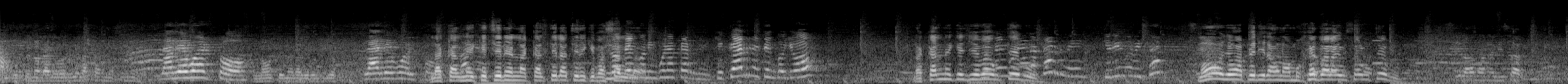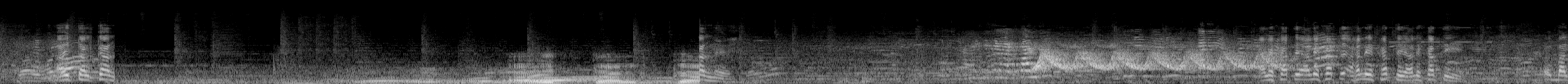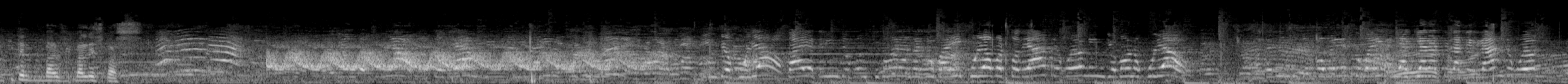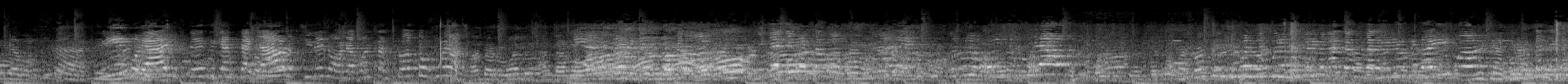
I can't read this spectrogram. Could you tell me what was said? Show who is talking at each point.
Speaker 1: acá.
Speaker 2: ¿Usted no la devolvió la carne, señor?
Speaker 1: La he devuelto.
Speaker 2: No, usted no la devolvió.
Speaker 1: La devuelto.
Speaker 3: La carne que tiene en la cartera tiene que
Speaker 1: No
Speaker 3: pasarla.
Speaker 1: tengo ninguna carne. ¿Qué carne tengo yo?
Speaker 3: La carne que lleva
Speaker 1: no
Speaker 3: usted,
Speaker 1: tengo carne. ¿Quieres revisar?
Speaker 3: No, yo voy a pedir a una mujer para revisar usted, pues.
Speaker 2: Sí, la vamos a devuelva.
Speaker 3: Ahí está el carne. Carne. Alejate, alejate, alejate, alejate. Vale, quita el valespas.
Speaker 1: Indio culiao, cállate, indio con madre, anda a tu país, culiao, muerto de hambre, weón, indio mono culiao. No tenés que comer en tu país y la que grande, weón. Sí, por ahí, ustedes se quedan callados, los chilenos le aguantan todos estos weones. Anda robando, anda robando. ¿Y qué gracias.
